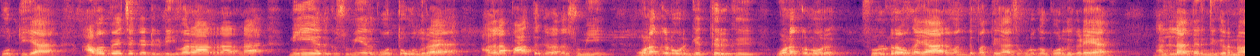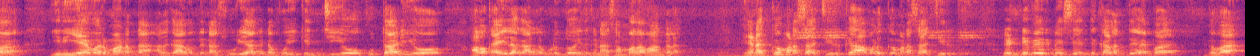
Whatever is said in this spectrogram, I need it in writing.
கூத்தியா அவள் பேச்சை கேட்டுக்கிட்டு இவர் ஆடுறாருன்னா நீ எதுக்கு சுமி எதுக்கு ஒத்து ஊதுற அதெல்லாம் பார்த்துக்கிறத சுமி. உனக்குன்னு ஒரு கெத்து இருக்குது உனக்குன்னு ஒரு சொல்கிறவங்க யாரும் வந்து பத்து காசு கொடுக்க போகிறது கிடையாது. நல்லா தெரிஞ்சுக்கிறணும். இது ஏன் வருமானம் தான்? அதுக்காக வந்து நான் சூர்யா கிட்ட போய் கெஞ்சியோ கூத்தாடியோ அவள் கையில் காலில் விழுந்தோ இதுக்கு நான் சம்மதம் வாங்கலை. எனக்கும் மனசாட்சி இருக்குது அவளுக்கும் மனசாட்சி இருக்குது ரெண்டு பேருமே சேர்ந்து கலந்து அப்பா இங்கே வா.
